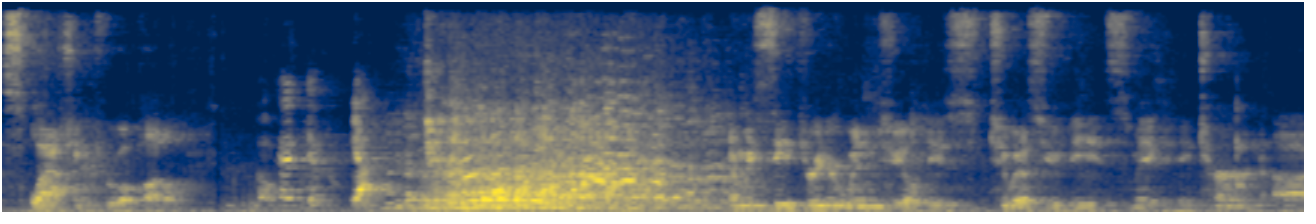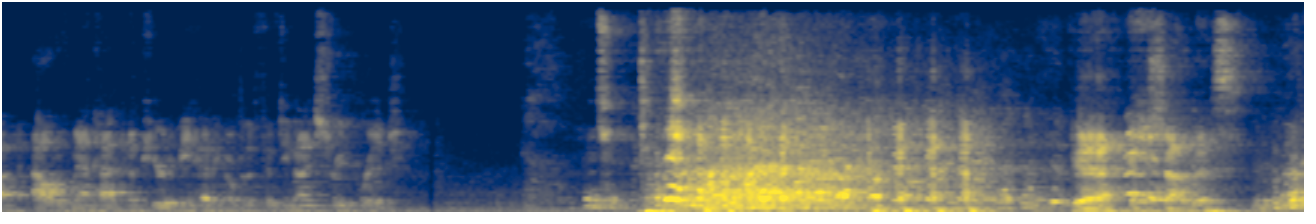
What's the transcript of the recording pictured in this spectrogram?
Splashing through a puddle. Okay. Yeah. And we see through your windshield these two SUVs make a turn uh, out of Manhattan and appear to be heading over the 59th Street Bridge. yeah, get a shot of this. Definitely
